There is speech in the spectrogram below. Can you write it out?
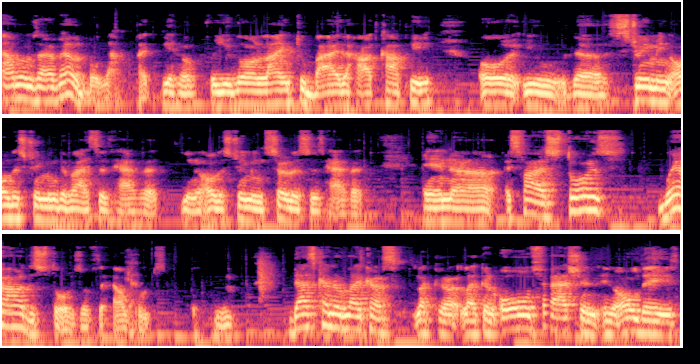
albums are available now. Like, you know, for you go online to buy the hard copy or you, the streaming, all the streaming devices have it. You know, all the streaming services have it. And uh, as far as stores, where are the stores of the albums? That's kind of like a like a, like an old fashioned in old days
